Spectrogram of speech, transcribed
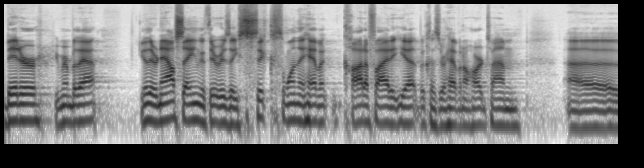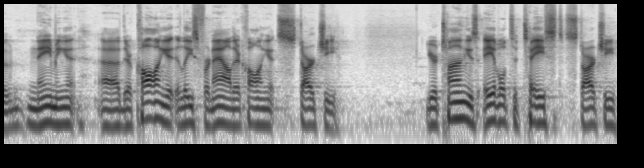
bitter. You remember that? You know, they're now saying that there is a sixth one. They haven't codified it yet because they're having a hard time uh, naming it. Uh, they're calling it, at least for now, they're calling it starchy. Your tongue is able to taste starchy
